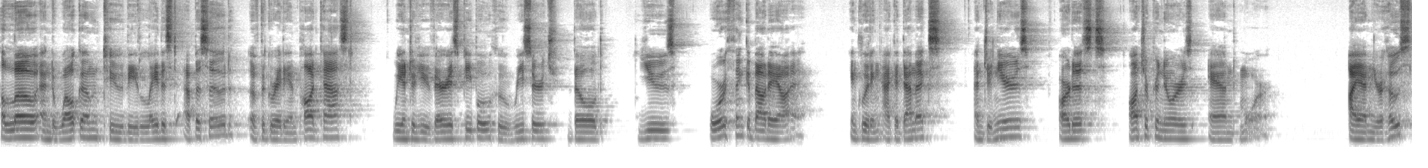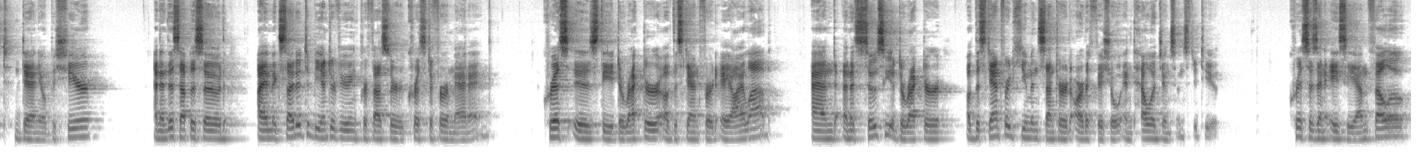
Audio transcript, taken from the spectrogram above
Hello, and welcome to the latest episode of the Gradient Podcast. We interview various people who research, build, use, or think about AI, including academics, engineers, artists, entrepreneurs, and more. I am your host, Daniel Bashir, and in this episode, I am excited to be interviewing Professor Christopher Manning. Chris is the director of the Stanford AI Lab and an associate director of the Stanford Human Centered Artificial Intelligence Institute. Chris is an ACM fellow,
